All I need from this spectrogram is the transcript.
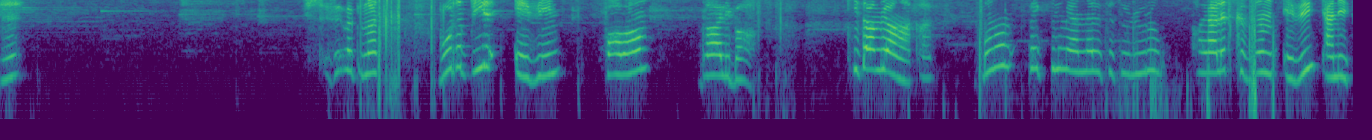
Ne? Şu sese bakın lan. Bu arada bir evin falan galiba. Gizemli anahtar. Bunun pek bilmeyenler için söylüyorum. Hayalet kızın evi yani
